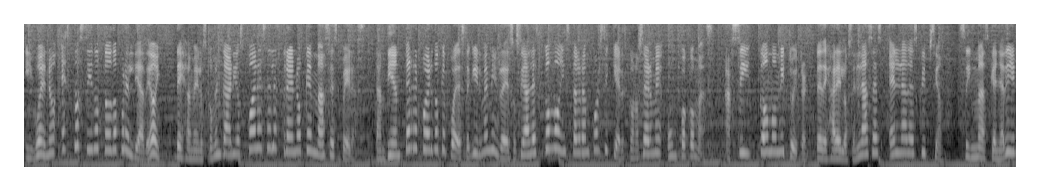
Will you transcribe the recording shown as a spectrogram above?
Y bueno, esto ha sido todo por el día de hoy. Déjame en los comentarios cuál es el estreno que más esperas. También te recuerdo que puedes seguirme en mis redes sociales como Instagram por si quieres conocerme un poco más, así como mi Twitter. Te dejaré los enlaces en la descripción. Sin más que añadir,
